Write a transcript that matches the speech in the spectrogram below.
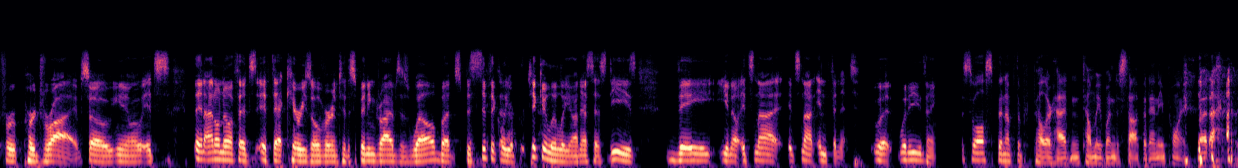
for per drive. So you know it's and I don't know if that's if that carries over into the spinning drives as well, but specifically or particularly on SSDs, they you know it's not it's not infinite. What what do you think? so I'll spin up the propeller head and tell me when to stop at any point. But uh,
